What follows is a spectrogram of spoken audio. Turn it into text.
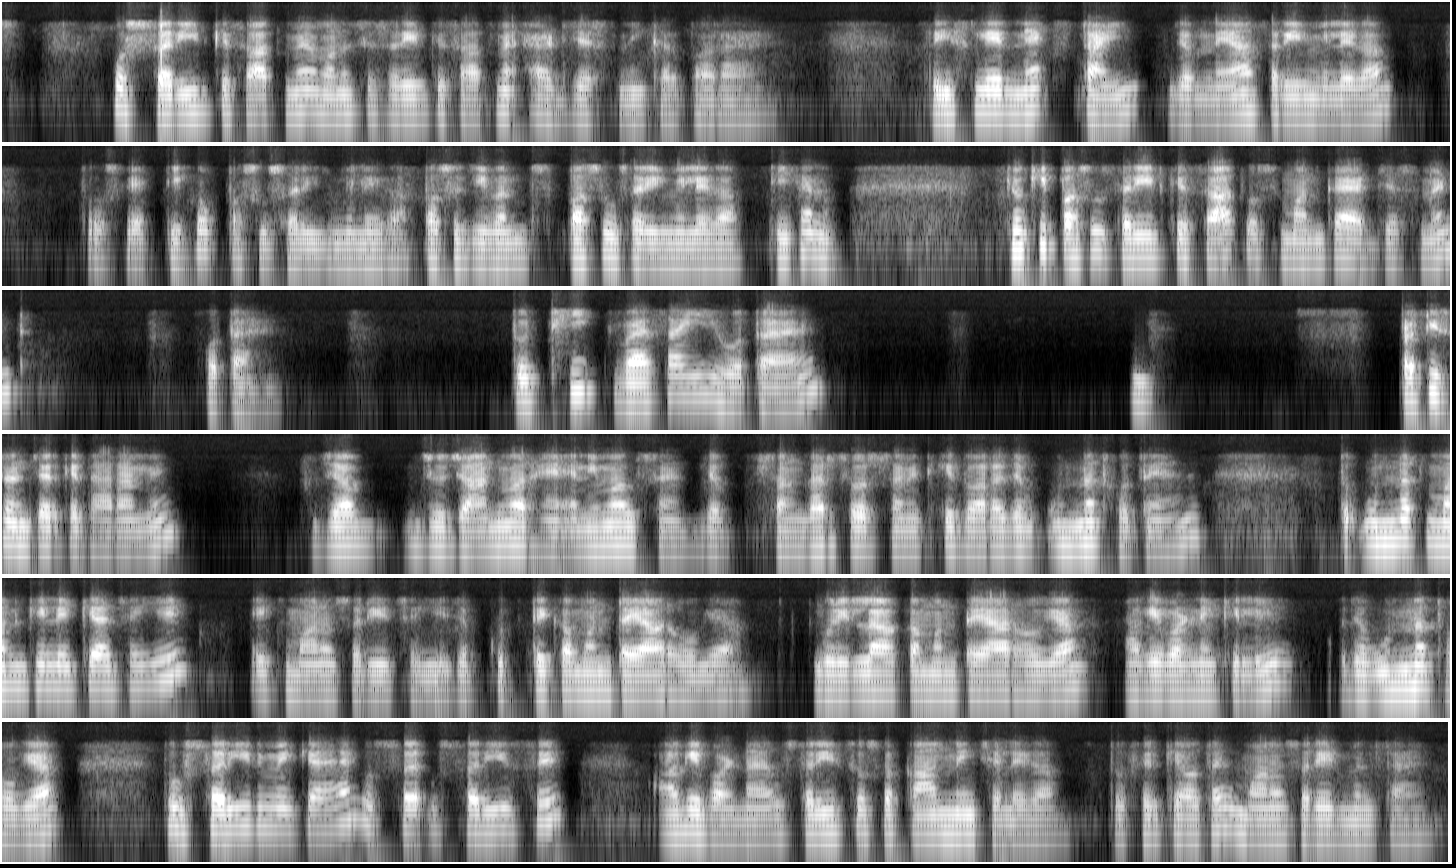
उस शरीर के साथ में, मनुष्य शरीर के साथ में एडजस्ट नहीं कर पा रहा है। तो इसलिए नेक्स्ट टाइम जब नया शरीर मिलेगा तो उस व्यक्ति को पशु शरीर मिलेगा, पशु जीवन, पशु शरीर मिलेगा। ठीक है ना? क्योंकि पशु शरीर के साथ उस मन का एडजस्टमेंट होता है। तो ठीक वैसा ही होता है प्रतिसंचर के धारा में जब जो जानवर हैं एनिमल्स हैं जब संघर्ष और समिति के द्वारा जब उन्नत होते हैं तो उन्नत मन के लिए क्या चाहिए? एक मानव शरीर चाहिए। जब कुत्ते का मन तैयार हो गया गुरिल्ला का मन तैयार हो गया आगे बढ़ने के लिए जब उन्नत हो गया तो उस शरीर में क्या है? उस, उस शरीर से आगे बढ़ना है। उस शरीर से उसका काम नहीं चलेगा। तो फिर क्या होता है? मानव शरीर मिलता है।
